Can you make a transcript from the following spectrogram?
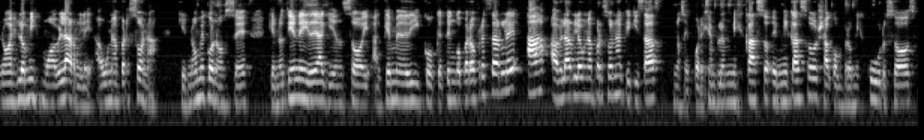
no es lo mismo hablarle a una persona que no me conoce, que no tiene idea quién soy, a qué me dedico, qué tengo para ofrecerle, a hablarle a una persona que quizás, no sé, por ejemplo, en, mis caso, en mi caso ya compró mis cursos,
